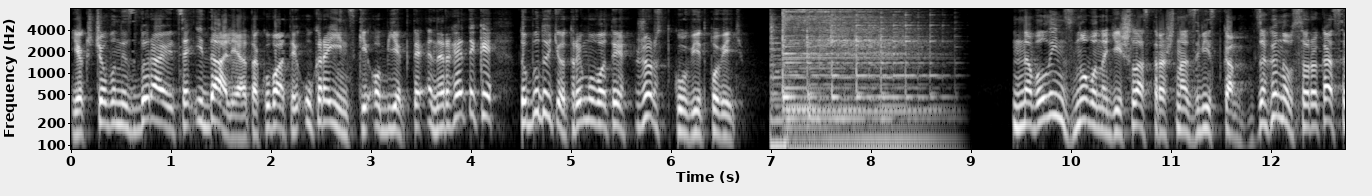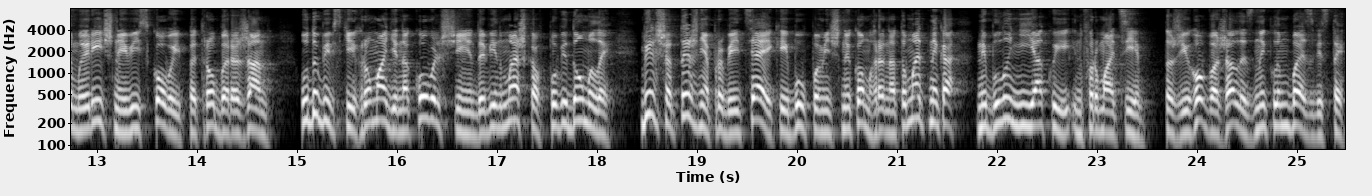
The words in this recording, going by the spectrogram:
якщо вони збираються і далі атакувати українські об'єкти енергетики, то будуть отримувати жорстку відповідь. На Волинь знову надійшла страшна звістка. Загинув 47-річний військовий Петро Бережан. У Дубівській громаді на Ковальщині, де він мешкав, повідомили, більше тижня про бійця, який був помічником гранатометника, не було ніякої інформації. Тож його вважали зниклим безвісти.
